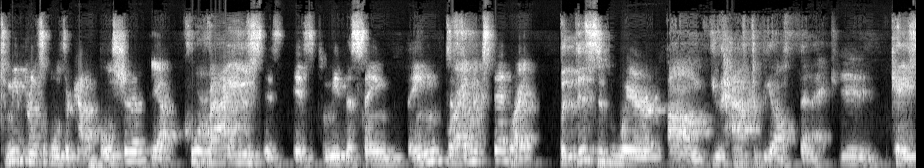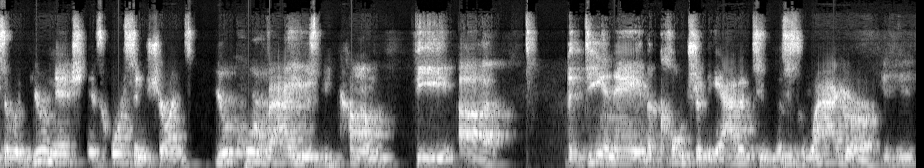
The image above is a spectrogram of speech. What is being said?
To me, principles are kind of bullshit. Yeah. Core values is, is to me the same thing to Right. some extent. Right. But this is where um, you have to be authentic. Mm. Okay, so if your niche is horse insurance, your core values become the uh, the DNA, the culture, the attitude, the Mhm. swagger Mhm.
